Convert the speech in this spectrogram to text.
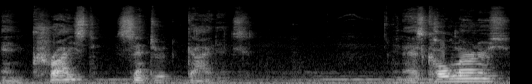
and Christ centered guidance. And as co learners,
